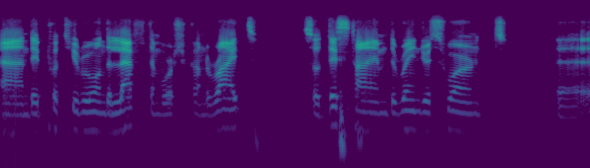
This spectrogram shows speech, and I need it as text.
and they put Giroux on the left and Voracek on the right. So this time the Rangers weren't uh,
